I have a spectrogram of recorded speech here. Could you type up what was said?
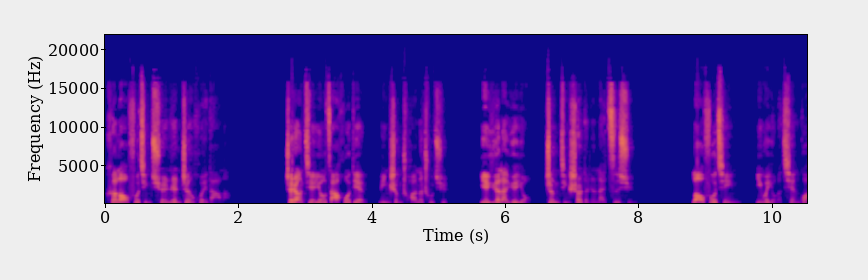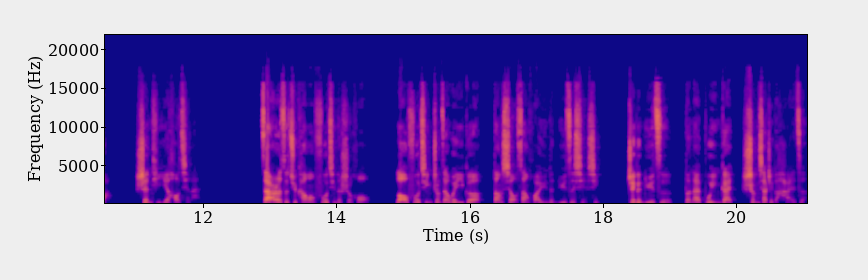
可老父亲全认真回答了。这让解忧杂货店名声传了出去，也越来越有正经事儿的人来咨询。老父亲因为有了牵挂，身体也好起来。在儿子去看望父亲的时候，老父亲正在为一个当小三怀孕的女子写信。这个女子本来不应该生下这个孩子，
